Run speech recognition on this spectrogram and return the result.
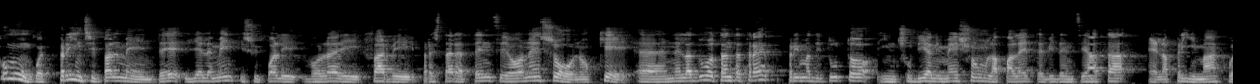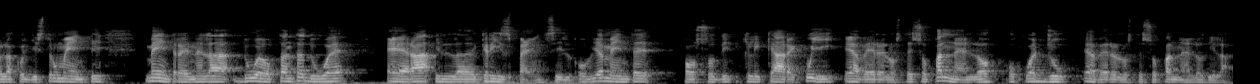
Comunque, principalmente, gli elementi sui quali vorrei farvi prestare attenzione sono che eh, nella 283, prima di tutto in 2D Animation la palette evidenziata è la prima, quella con gli strumenti, mentre nella 282 era il Grease Pencil. Ovviamente posso cliccare qui e avere lo stesso pannello o qua giù e avere lo stesso pannello di là.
